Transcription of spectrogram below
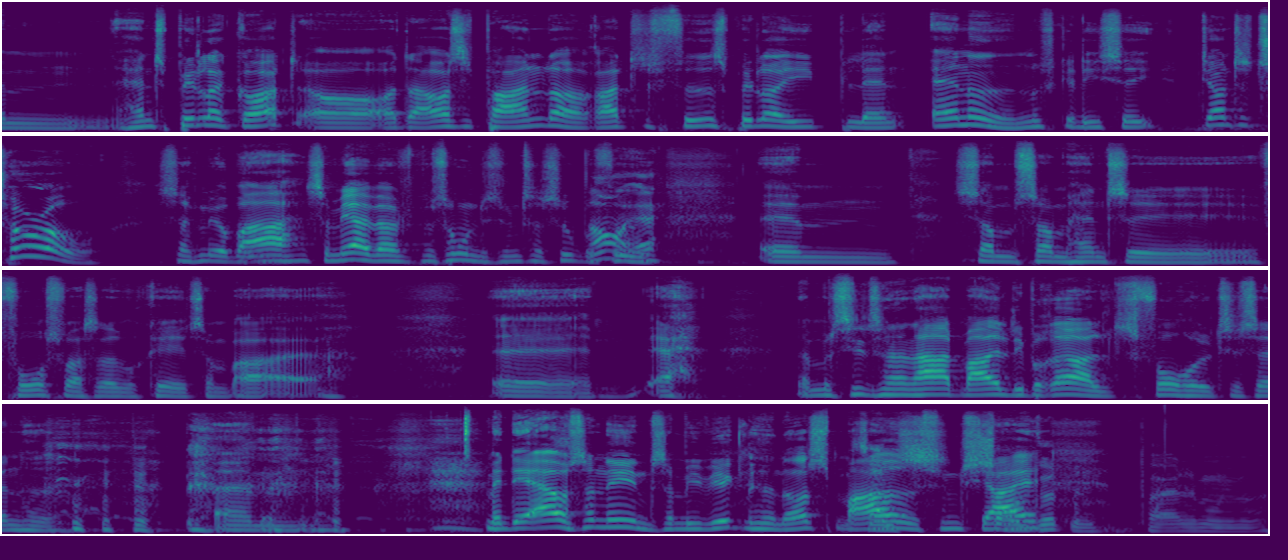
um, han spiller godt, og, og der er også et par andre ret fede spillere i, blandt andet, nu skal jeg lige se, John Turturro, som jo bare, som jeg i hvert fald personligt synes er super Nå, fed. ja. Øhm, som, som hans øh, forsvarsadvokat, som bare er, øh, ja, lad mig sige, det, han har et meget liberalt forhold til sandheden. um, men det er jo sådan en, som i virkeligheden også meget, Sådan synes Saul jeg, Goodman på alle mulige måder.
